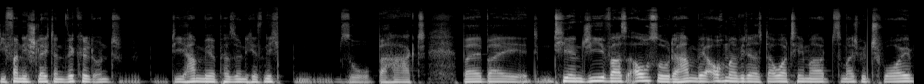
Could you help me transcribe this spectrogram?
die fand ich schlecht entwickelt und die haben mir persönlich jetzt nicht so behagt. Bei, bei TNG war es auch so, da haben wir auch mal wieder das Dauerthema, zum Beispiel Troy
